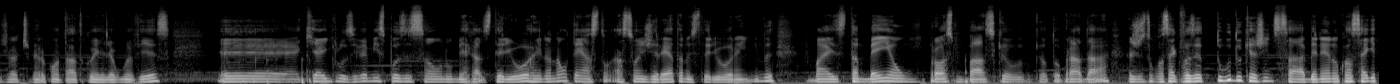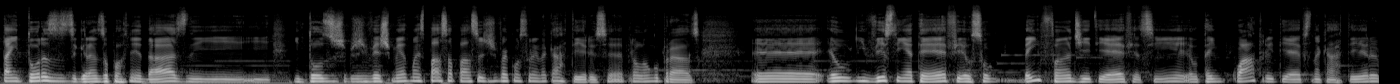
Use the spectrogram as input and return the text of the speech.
já tiveram contato com ele alguma vez. É, que é, inclusive, a minha exposição no mercado exterior. Ainda não tem ações diretas no exterior ainda, mas também é um próximo passo que eu, que eu tô para dar. A gente não consegue fazer tudo que a gente sabe, né? Não consegue estar em todas as grandes oportunidades, em, em, em todos os tipos de investimento, mas passo a passo a gente vai construindo a carteira. Isso é para longo prazo. É, eu invisto em ETF, eu sou bem fã de ETF, assim, eu tenho quatro ETFs na carteira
